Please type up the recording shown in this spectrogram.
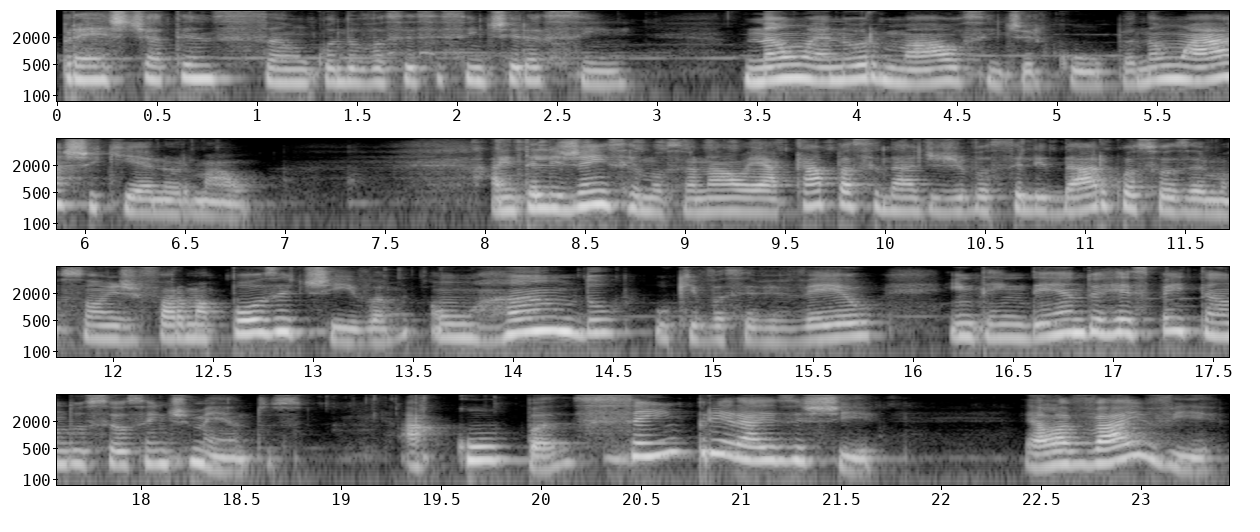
preste atenção quando você se sentir assim não é normal sentir culpa, não ache que é normal. A inteligência emocional é a capacidade de você lidar com as suas emoções de forma positiva, honrando o que você viveu, entendendo e respeitando os seus sentimentos. A culpa sempre irá existir. Ela vai vir,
